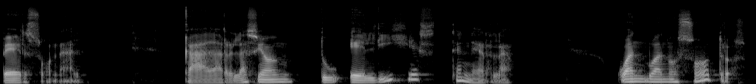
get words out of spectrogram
personal. Cada relación tú eliges tenerla. Cuando a nosotros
